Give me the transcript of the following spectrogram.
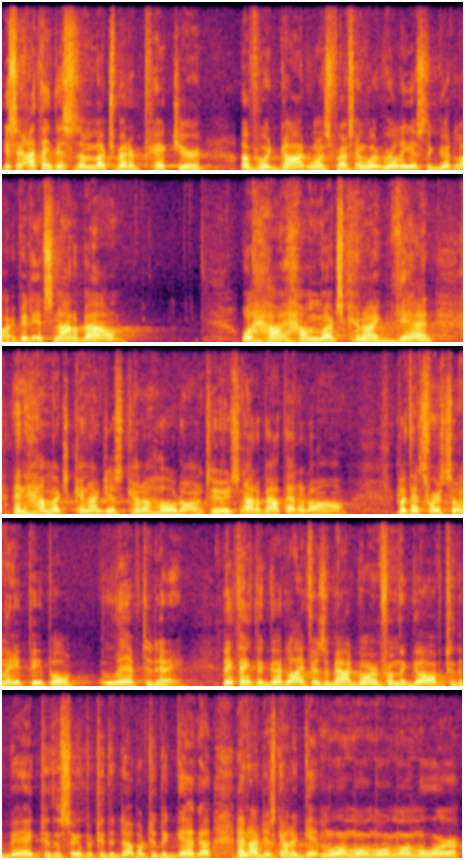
You see, I think this is a much better picture of what God wants for us and what really is the good life. It, it's not about, well, how, how much can I get and how much can I just kind of hold on to? It's not about that at all. But that's where so many people live today. They think the good life is about going from the gulp to the big to the super to the double to the giga, and I just got to get more and more and more and more and more.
